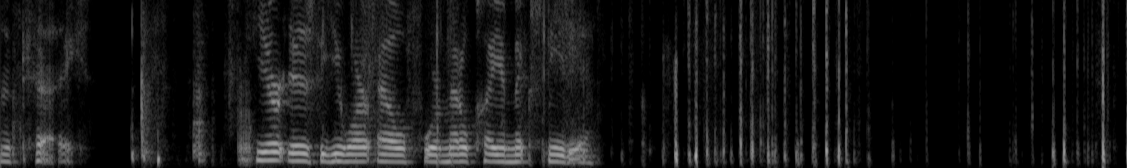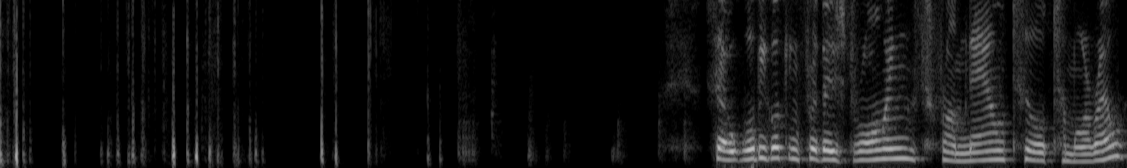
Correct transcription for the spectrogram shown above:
Okay. Here is the URL for Metal Clay and Mixed Media. So we'll be looking for those drawings from now till tomorrow.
